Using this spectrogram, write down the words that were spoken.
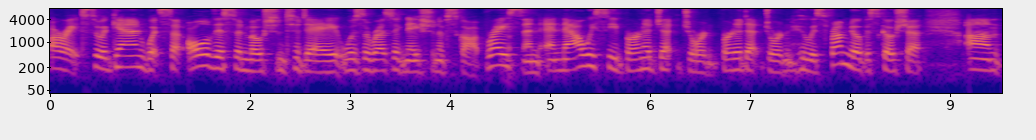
All right. So again, what set all of this in motion today was the resignation of Scott Bryce, and and now we see Bernadette Jordan, Bernadette Jordan, who is from Nova Scotia. Um,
